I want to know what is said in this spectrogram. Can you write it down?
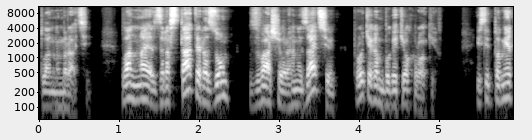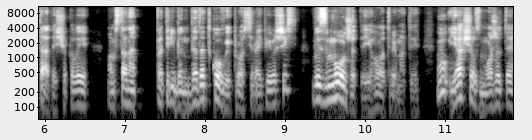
план нумерації. План має зростати разом з вашою організацією протягом багатьох років. І слід пам'ятати, що коли вам стане потрібен додатковий простір IPv6, ви зможете його отримати. Ну, якщо зможете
